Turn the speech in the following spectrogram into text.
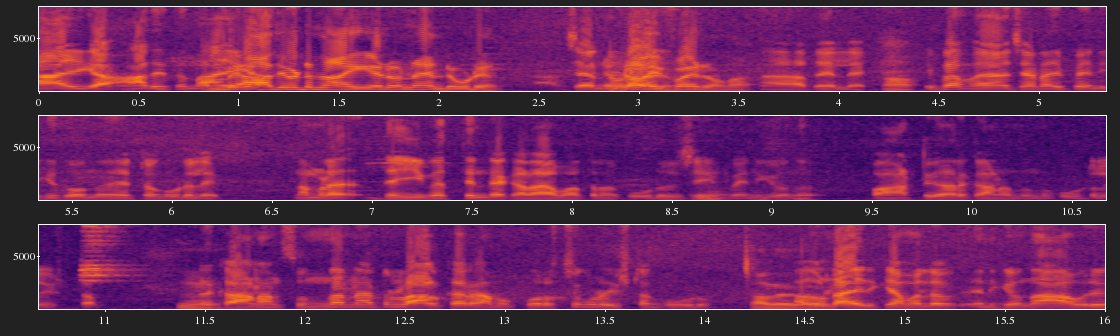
നായിക ആദ്യത്തെ അംബി നായിക. ആദ്യമായിട്ട് നായികയുടെ തന്നെ എന്റെ കൂടെയാണ്. അതെല്ലേ. ഇപ്പം ചേട്ടാ ഇപ്പം എനിക്ക് തോന്നുന്നത് ഏറ്റവും കൂടുതൽ നമ്മുടെ ദൈവത്തിന്റെ കഥാപാത്രം കൂടുതൽ ചെയ്യുമ്പോൾ എനിക്ക് തോന്നുന്നു പാട്ടുകാർക്കാണ് തോന്നുന്നു കൂടുതൽ ഇഷ്ടം. കാണാൻ സുന്ദരനായിട്ടുള്ള ആൾക്കാരാകുമ്പോൾ കുറച്ചും കൂടെ ഇഷ്ടം കൂടും. അതെ അതുകൊണ്ടായിരിക്കാമല്ലോ എനിക്ക് തോന്നുന്നു ആ ഒരു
